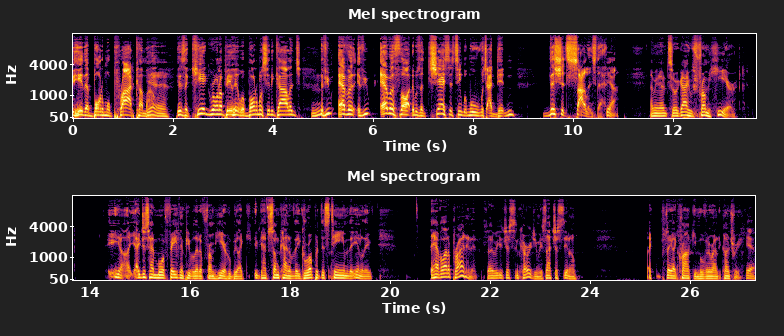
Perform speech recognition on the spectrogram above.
you hear that Baltimore pride come out. Yeah. Here's a kid growing up here, here with Baltimore City College. Mm-hmm. If you ever, if you ever thought there was a chance this team would move, which I didn't, this should silence that. Yeah, I mean, so a guy who's from here. You know, I, I just have more faith in people that are from here who be like have some kind of they grew up with this team. They, you know, they they have a lot of pride in it. So it's just encouraging me. It's not just you know, like say like Kroenke moving around the country. Yeah.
